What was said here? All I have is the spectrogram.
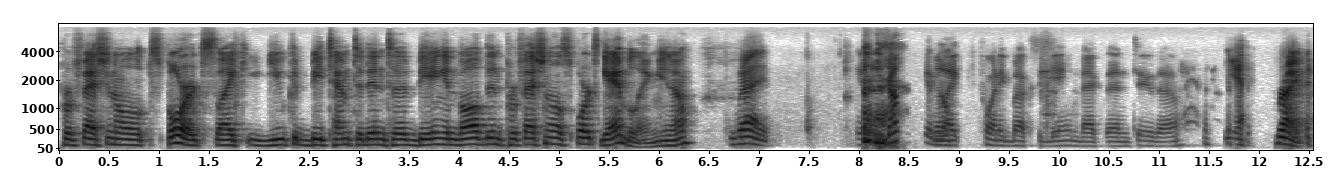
professional sports, like you could be tempted into being involved in professional sports gambling. You know? Right. Yeah, some making like twenty bucks a game back then too, though. Yeah. Right.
